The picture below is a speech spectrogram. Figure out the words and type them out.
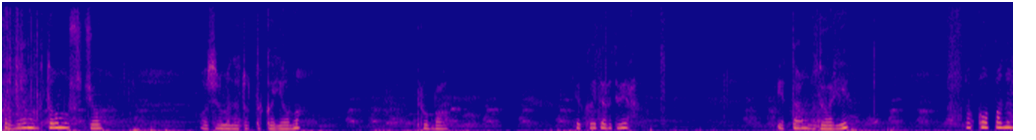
проблема в тому, що ось у мене тут така яма, труба, яка йде в двір. І там в дворі накопано.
